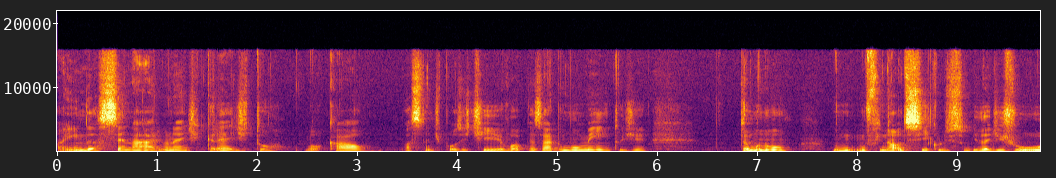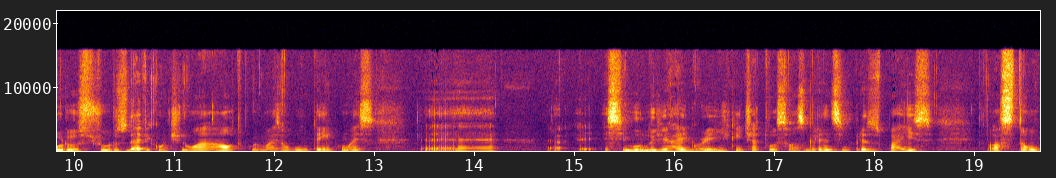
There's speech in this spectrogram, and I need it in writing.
ainda cenário né, de crédito local bastante positivo, apesar do momento de estamos no, no, no, final de ciclo de subida de juros, juros deve continuar alto por mais algum tempo, mas é, é, esse mundo de high grade que a gente atua são as grandes empresas do país, elas estão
